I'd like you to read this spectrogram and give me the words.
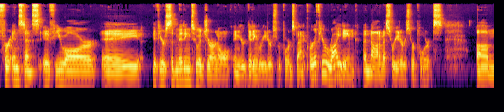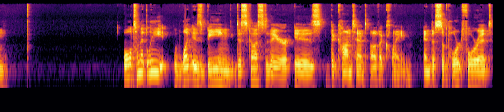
for instance, if you are a if you're submitting to a journal and you're getting readers' reports back, or if you're writing anonymous readers' reports, um, ultimately, what is being discussed there is the content of a claim and the support for it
